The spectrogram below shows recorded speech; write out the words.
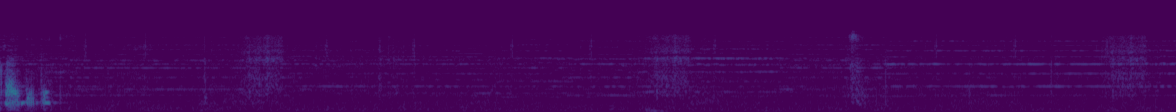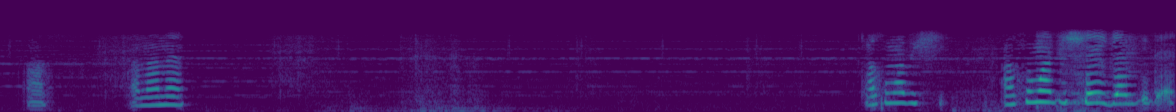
Kaydedek. As. Ananı. Aklıma bir şey, aklıma bir şey geldi de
